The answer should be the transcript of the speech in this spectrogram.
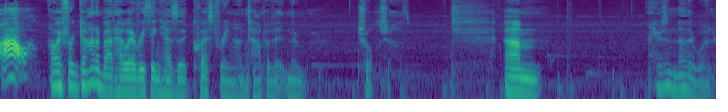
Wow. Oh, I forgot about how everything has a quest ring on top of it in the Trollshaws. Um, here's another one.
